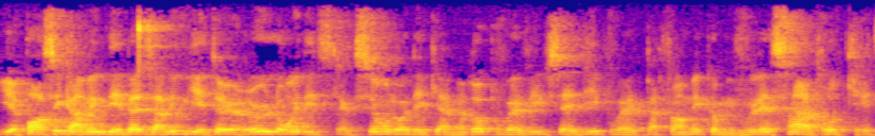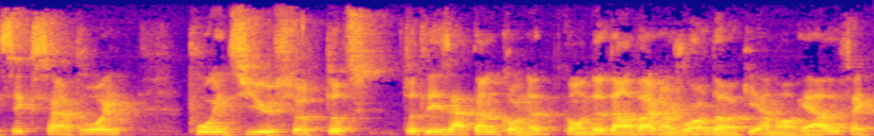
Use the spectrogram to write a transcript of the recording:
il a passé quand même des belles années où il était heureux, loin des distractions, loin des caméras, pouvait vivre sa vie, pouvait performer comme il voulait, sans trop de critiques, sans trop être pointilleux sur toutes, les attentes qu'on a, qu'on a d'envers un joueur de hockey à Montréal. Fait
